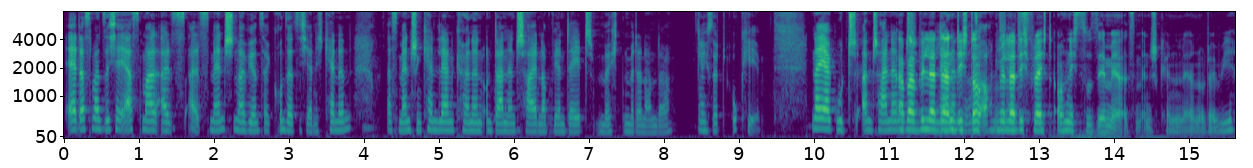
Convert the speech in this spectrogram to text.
äh, dass man sich ja erstmal als, als Menschen, weil wir uns ja grundsätzlich ja nicht kennen, als Menschen kennenlernen können und dann entscheiden, ob wir ein Date möchten miteinander. Und ich gesagt, okay. Naja, gut, anscheinend. Aber will er dann dich doch, nicht will er dich vielleicht auch nicht so sehr mehr als Mensch kennenlernen, oder wie?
